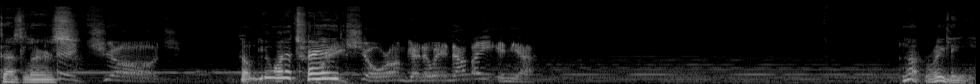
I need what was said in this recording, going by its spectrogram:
Guzzlers. Don't you want to trade? Pretty sure I'm going to end up eating you. Not really.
